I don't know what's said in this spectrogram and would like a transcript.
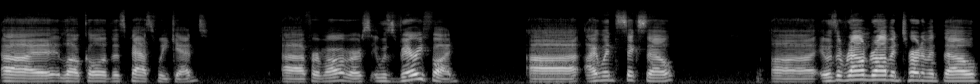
uh, local this past weekend uh, for Marvelverse. It was very fun. Uh, I went 6 0. Uh, it was a round robin tournament, though,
